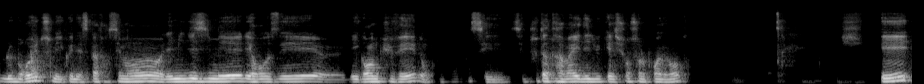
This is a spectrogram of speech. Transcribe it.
le brut, mais ils ne connaissent pas forcément les millésimés, les rosés, euh, les grandes cuvées. Donc, c'est tout un travail d'éducation sur le point de vente. Et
